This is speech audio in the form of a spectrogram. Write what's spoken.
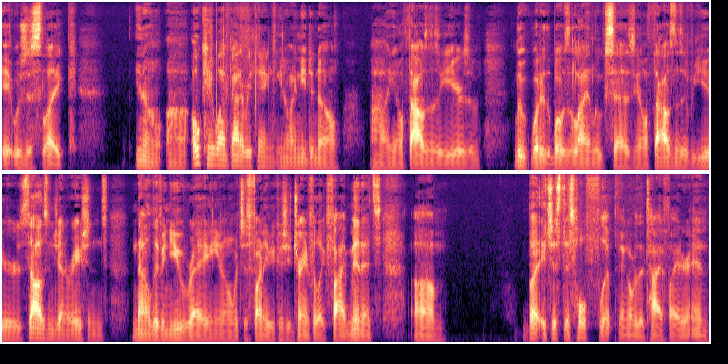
it was just like you know uh okay well i've got everything. You know i need to know uh you know thousands of years of luke what is what was the line luke says you know thousands of years thousand generations now live in you, Rey, you know, which is funny because you trained for like five minutes. Um, but it's just this whole flip thing over the TIE fighter. And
